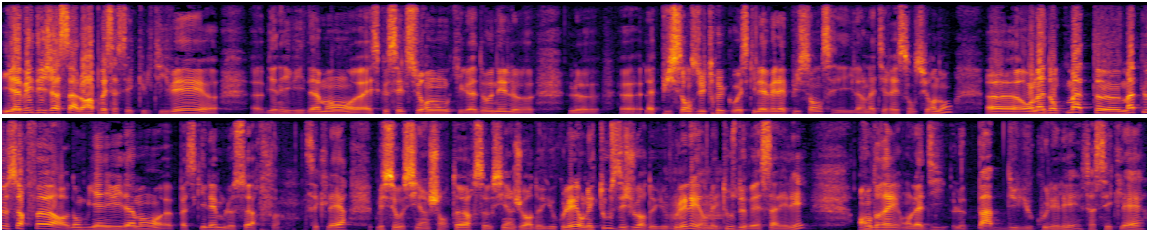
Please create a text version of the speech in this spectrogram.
il avait déjà ça. Alors après, ça s'est cultivé, euh, euh, bien évidemment. Euh, Est-ce que c'est le surnom qui lui a donné le, le, euh, la puissance du truc ou est-ce qu'il avait la puissance et il en a tiré son surnom? Euh, On a donc Matt, euh, Matt le surfeur, donc bien évidemment euh, parce qu'il aime le surf, c'est clair. Mais c'est aussi un chanteur, c'est aussi un joueur de ukulélé. On est tous des joueurs de ukulélé, on est tous de VS Lélé. André, on l'a dit, le pape du ukulélé, ça c'est clair.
